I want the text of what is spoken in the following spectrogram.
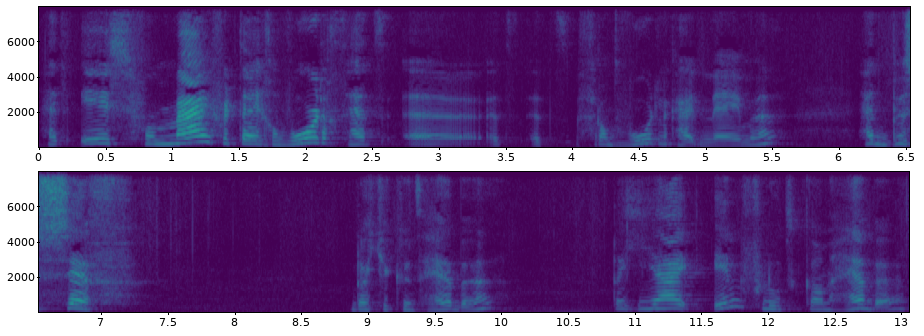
Het is voor mij vertegenwoordigt het, uh, het, het verantwoordelijkheid nemen, het besef dat je kunt hebben, dat jij invloed kan hebben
